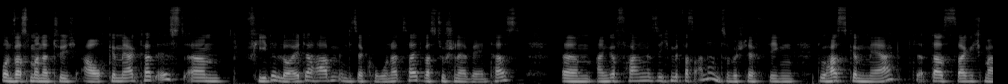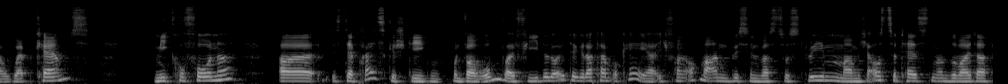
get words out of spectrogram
Und was man natürlich auch gemerkt hat, ist, ähm, viele Leute haben in dieser Corona-Zeit, was du schon erwähnt hast, ähm, angefangen, sich mit was anderem zu beschäftigen. Du hast gemerkt, dass, sage ich mal, Webcams, Mikrofone äh, ist der Preis gestiegen. Und warum? Weil viele Leute gedacht haben: „Okay, ja, ich fange auch mal an, 'n bisschen was zu streamen, mal mich auszutesten und so weiter.“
